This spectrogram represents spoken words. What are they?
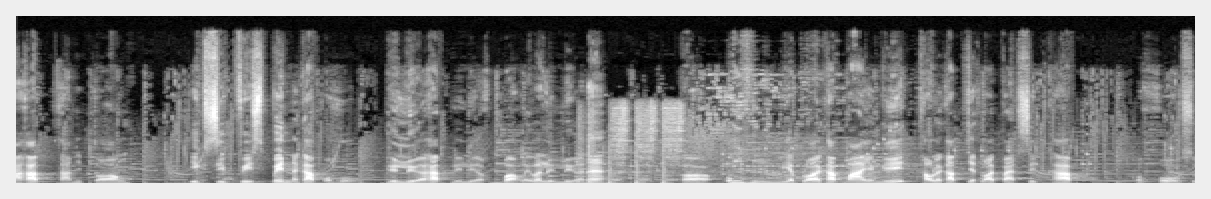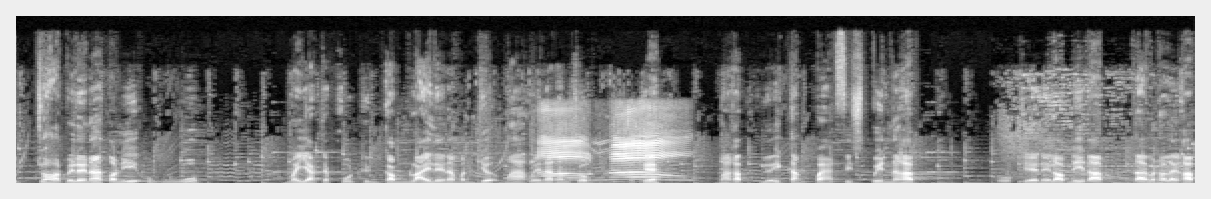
าครับ 32 อีก 10ฟรีสปินนะครับ โอ้โห เหลือๆครับ เหลือๆ ผมบอกเลยว่าเหลือๆนะ ก็อุ้มหืมเรียบร้อยครับ มาอย่างนี้เท่าไหร่ครับ 780 ครับ โอ้โห สุดยอดไปเลยนะ ตอนนี้ โอ้โห ไม่อยากจะพูดถึงกำไรเลยนะ มันเยอะมากเลยนะท่านผู้ชม โอเค มาครับ เหลืออีกตั้ง 8ฟรีสปินนะครับ โอเค ในรอบนี้ได้ได้มาเท่าไหร่ครับ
